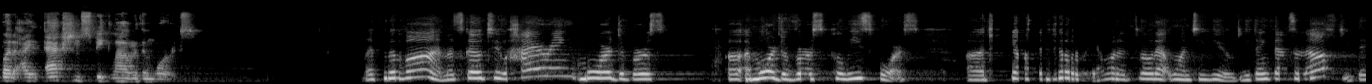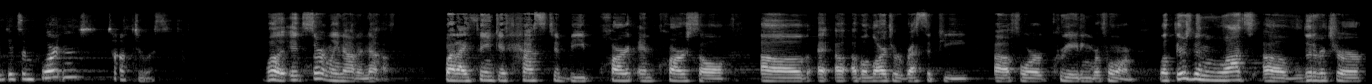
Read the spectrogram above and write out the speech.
but I, actions speak louder than words. Let's move on. Let's go to hiring more diverse, uh, a more diverse police force. Uh, Hillery, I want to throw that one to you. Do you think that's enough? Do you think it's important? Talk to us. Well, it's certainly not enough, but I think it has to be part and parcel of a, of a larger recipe uh, for creating reform. Look, there's been lots of literature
